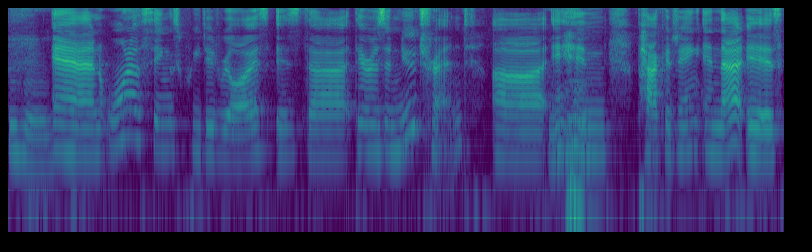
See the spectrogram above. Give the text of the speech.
Mm-hmm. and one of the things we did realize is that there is a new trend uh, Mm-hmm. in packaging, and that is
